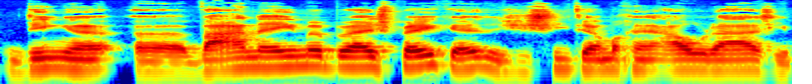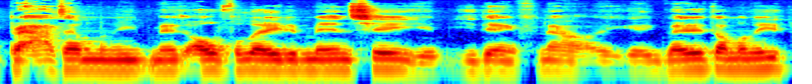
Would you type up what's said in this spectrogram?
dingen uh, waarnemen, bij wijze van spreken. Dus je ziet helemaal geen aura's, je praat helemaal niet met overleden mensen. Je, je denkt van, nou, ik, weet het allemaal niet.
